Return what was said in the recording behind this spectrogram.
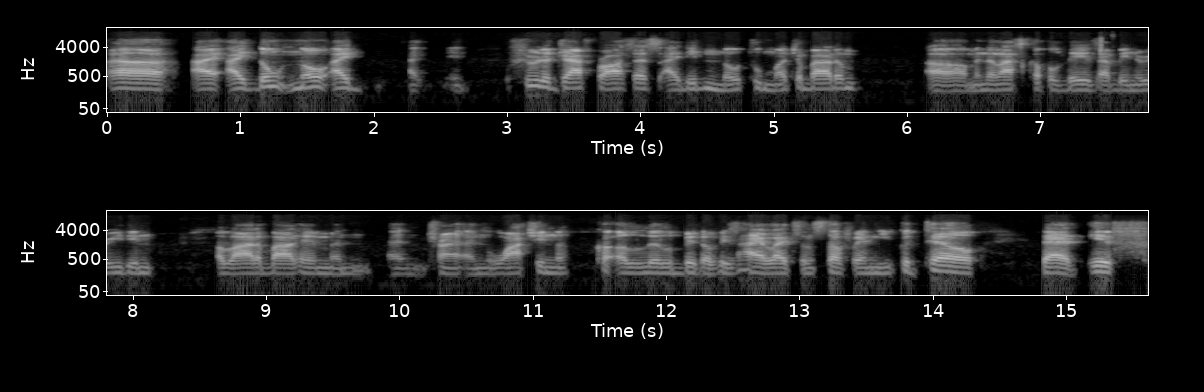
uh, I I don't know. I, I, through the draft process, I didn't know too much about him. Um, in the last couple of days, I've been reading a lot about him and and trying and watching a, a little bit of his highlights and stuff. And you could tell that if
